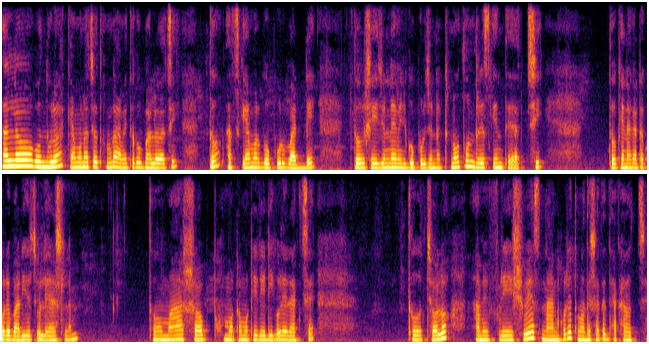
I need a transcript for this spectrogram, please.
হ্যালো বন্ধুরা, কেমন আছো তোমরা? আমি তো খুব ভালো আছি। তো আজকে আমার গোপুর বার্থডে, তো সেই জন্য আমি গোপুর জন্য একটা নতুন ড্রেস কিনতে যাচ্ছি। তো কেনাকাটা করে বাড়িও চলে আসলাম। তো মা সব মোটামুটি রেডি করে রাখছে। তো চলো, আমি ফ্রেশ হয়ে স্নান করে তোমাদের সাথে দেখা হচ্ছে।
